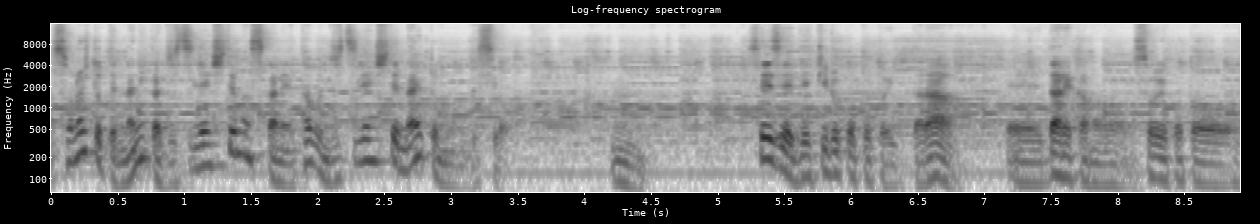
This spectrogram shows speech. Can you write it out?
その人って何か実現してますかね？多分実現してないと思うんですよ。うん、せいぜいできることといったらえー、誰かのそういうことを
